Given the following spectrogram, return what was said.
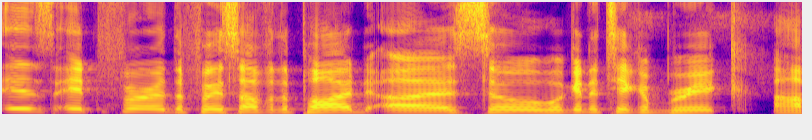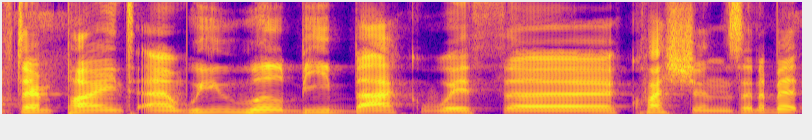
is it for the first half of the pod. Uh so we're going to take a break, halftime pint and we will be back with uh questions in a bit.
